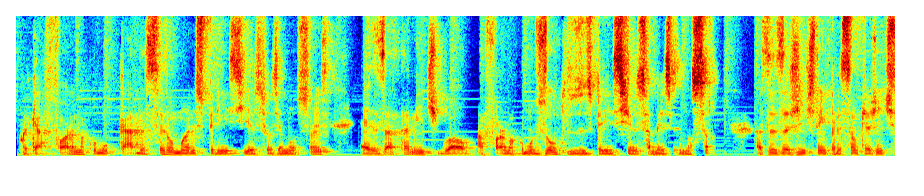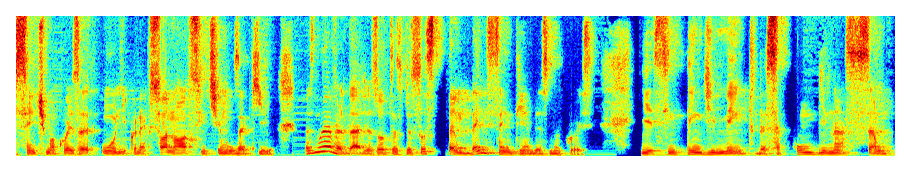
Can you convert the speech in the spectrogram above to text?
porque a forma como cada ser humano experiencia suas emoções é exatamente igual à forma como os outros experienciam essa mesma emoção. Às vezes a gente tem a impressão que a gente sente uma coisa única, né? Que só nós sentimos aquilo. Mas não é verdade, as outras pessoas também sentem a mesma coisa. E esse entendimento dessa combinação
